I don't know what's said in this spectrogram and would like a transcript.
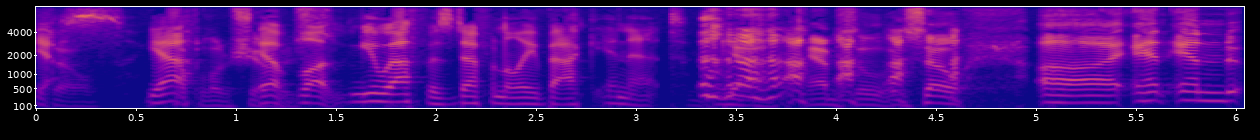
Yes, so, yeah. a couple of shows. Yep, well, UF is definitely back in it. yeah, absolutely. So, uh, and and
